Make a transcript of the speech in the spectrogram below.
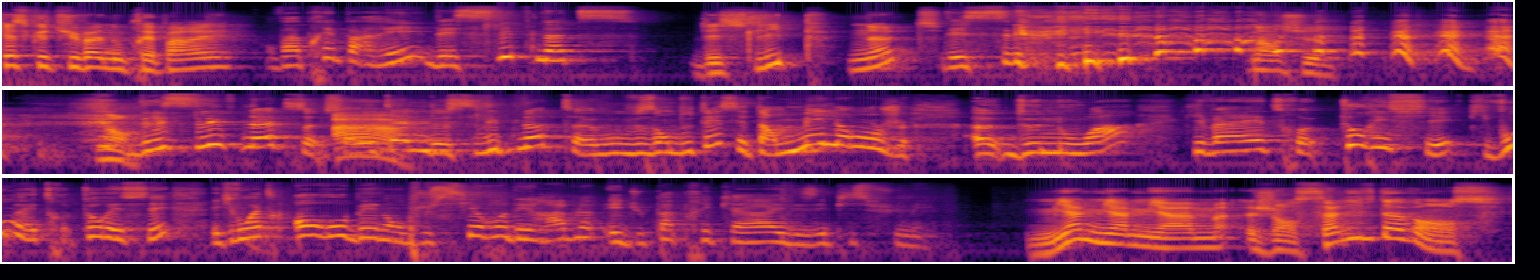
Qu'est-ce que tu vas nous préparer? On va préparer des slip nuts. Des slip nuts? Des slip... Non, je... Non. Des Slipknots sur Ah. le thème de Slipknot, vous vous en doutez, c'est un mélange euh, de noix qui va être torréfié, qui vont être torréfiés et qui vont être enrobés dans du sirop d'érable et du paprika et des épices fumées. Miam miam miam, j'en salive d'avance.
